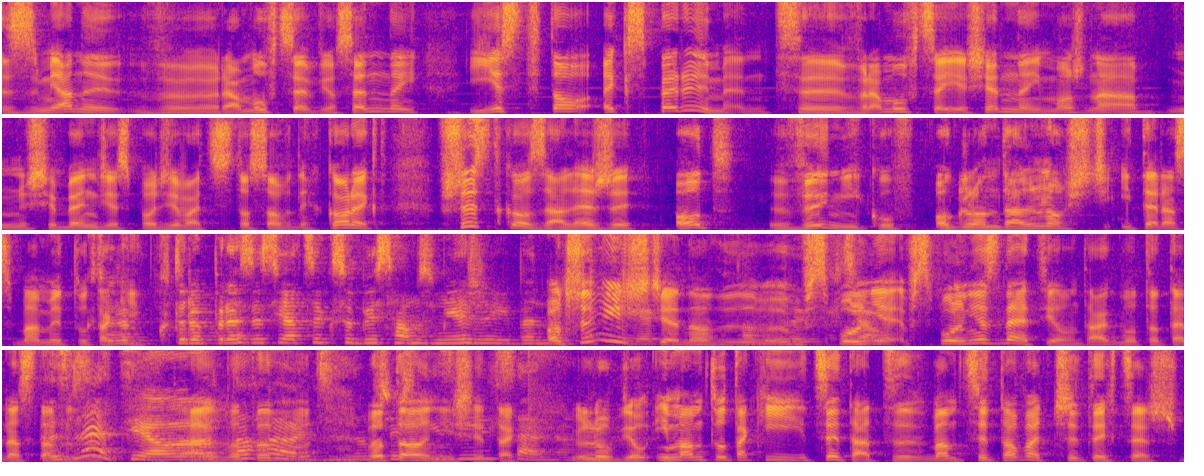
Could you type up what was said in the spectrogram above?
zmiany w ramówce wiosennej jest to eksperyment. W ramówce jesiennej można mm, się będzie spodziewać stosownych korekt. Wszystko zależy od wyników oglądalności. I teraz mamy tu taki Które, prezes Jacek sobie sam zmierzy i będą Oczywiście, no wspólnie, chciał. wspólnie z Netią, tak? Bo to teraz tam. Z Netią, tak, bo to chodzi, no bo przecież to oni się tak lubią. I mam tu taki cytat. Mam cytować, czy ty chcesz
